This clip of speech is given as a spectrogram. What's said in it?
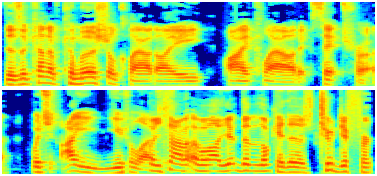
there's a kind of commercial cloud, i.e. iCloud, etc., which I utilize. Well, well. well, okay, there's two different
